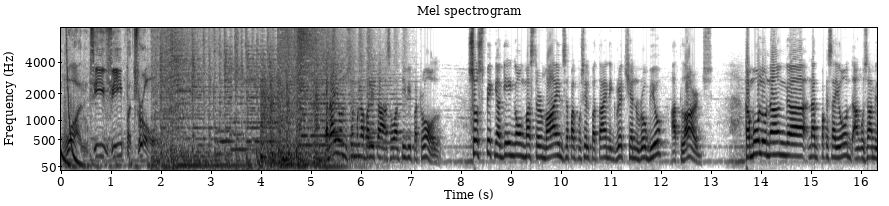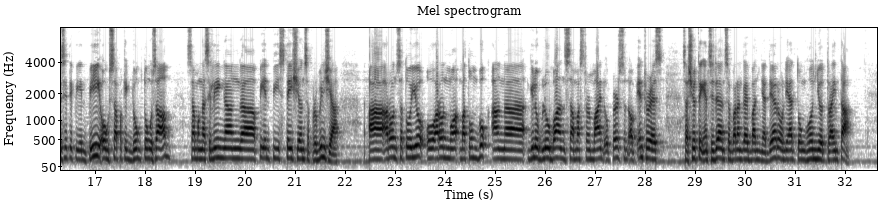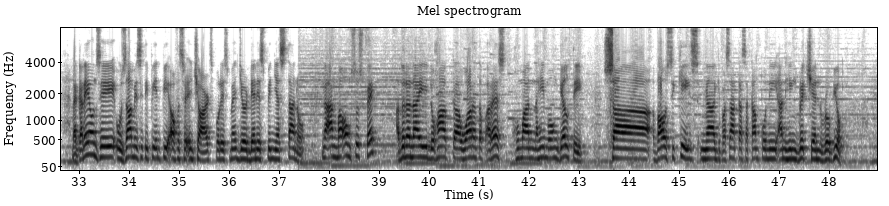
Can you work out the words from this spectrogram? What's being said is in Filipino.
One TV Patrol. Padayon sa mga balita sa One TV Patrol. Suspect nga giingong mastermind sa pagpusil patay ni Gretchen Rubio at large. Kamulo nang uh, nagpakasayod ang Usami City PNP o sa pakigdugtong usab sa mga silingang uh, PNP station sa probinsya uh, aron sa tuyo o aron matumbok ang uh, gilubluban sa mastermind o person of interest sa shooting incident sa Barangay Banyadero ni atong Hunyo 30. Nagkanayon si Uzami City PNP Officer in Charge, Police Major Dennis Piñastano, nga ang maong suspect aduna nay duha warrant of arrest human nahimong guilty sa Vauci case nga gipasaka sa kampo ni Anhing Gretchen Rubio.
